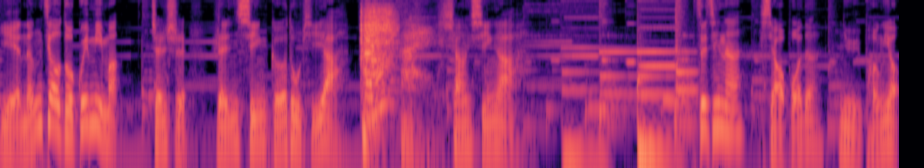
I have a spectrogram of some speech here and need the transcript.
也能叫做闺蜜吗？真是人心隔肚皮呀！唉，伤心啊！最近呢，小博的女朋友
